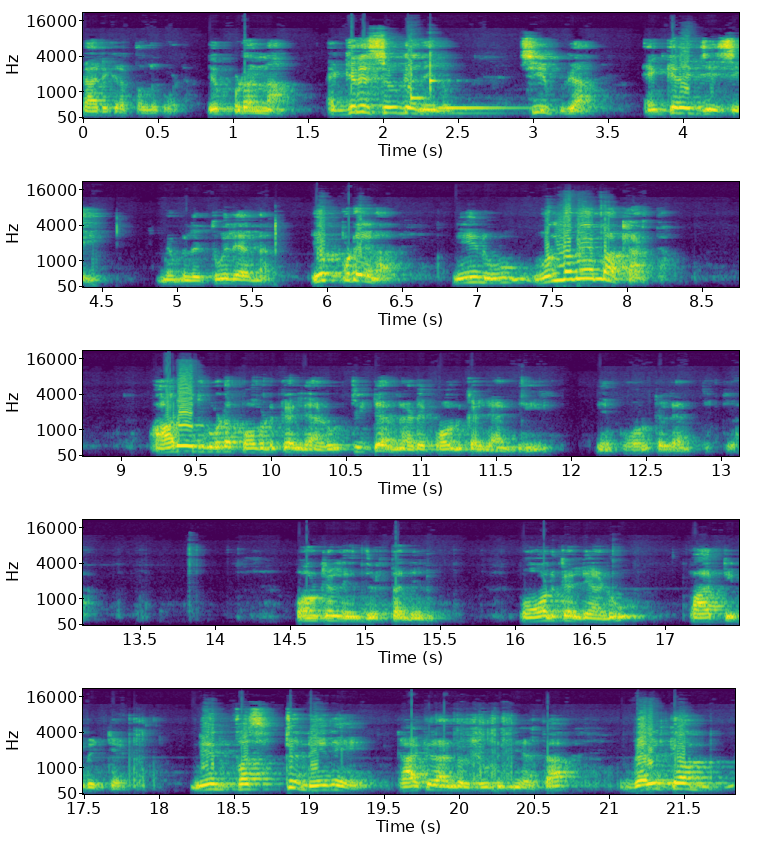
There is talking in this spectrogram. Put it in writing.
కార్యకర్తలు కూడా. ఎప్పుడన్నా అగ్రెసివ్గా నేను చీప్గా ఎంకరేజ్ చేసి మిమ్మల్ని తోలేనా? ఎప్పుడైనా. నేను ఉన్నవే మాట్లాడతా. ఆ రోజు కూడా పవన్ కళ్యాణ్ తిట్టాన్నాడే పవన్ కళ్యాణ్ని నేను పవన్ కళ్యాణ్ తిట్లా. పవన్ కళ్యాణ్ తిడతా నేను? పవన్ కళ్యాణ్ పార్టీ పెట్టాడు. నేను ఫస్ట్ నేనే కాకినాడలో షూటింగ్ చేస్తా. వెల్కమ్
